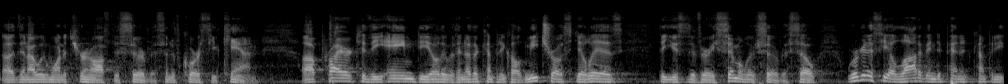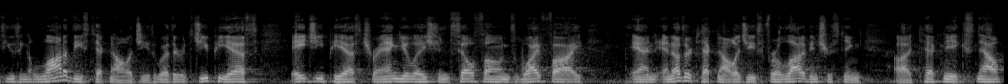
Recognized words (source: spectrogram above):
uh, then I would want to turn off the service. And of course you can. Uh, prior to the AIM deal, there was another company called Metro, still is, that uses a very similar service. So we're going to see a lot of independent companies using a lot of these technologies, whether it's GPS, AGPS, triangulation, cell phones, Wi-Fi, and, and other technologies for a lot of interesting uh, techniques. Now,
